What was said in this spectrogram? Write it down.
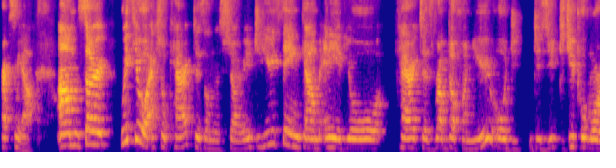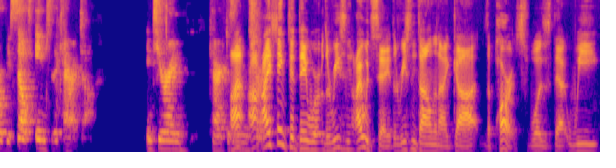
cracks me up. Um, so with your actual characters on the show, do you think um, any of your characters rubbed off on you, or did, did you did you put more of yourself into the character, into your own characters I, on the show? I I think that they were the reason I would say the reason Donald and I got the parts was that we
